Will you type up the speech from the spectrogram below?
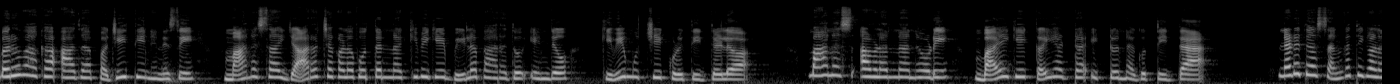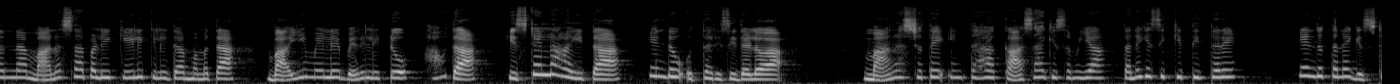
ಬರುವಾಗ ಆದ ಪಜೀತಿ ನೆನೆಸಿ, ಮಾನಸ ಯಾರ ಜಗಳವೋ ತನ್ನ ಕಿವಿಗೆ ಬೀಳಬಾರದು ಎಂದು ಕಿವಿ ಮುಚ್ಚಿ ಕುಳಿತಿದ್ದಳು. ಮಾನಸ್ ಅವಳನ್ನ ನೋಡಿ ಬಾಯಿಗೆ ಕೈ ಅಡ್ಡ ಇಟ್ಟು ನಗುತ್ತಿದ್ದ. ನಡೆದ ಸಂಗತಿಗಳನ್ನ ಮಾನಸ ಬಳಿ ಕೇಳಿ ತಿಳಿದ ಮಮತಾ ಬಾಯಿ ಮೇಲೆ ಬೆರಳಿಟ್ಟು, ಹೌದಾ, ಇಷ್ಟೆಲ್ಲ ಆಯಿತಾ? ಎಂದು ಉತ್ತರಿಸಿದಳು. ಮಾನಸ್ ಜೊತೆ ಇಂತಹ ಖಾಸಾಗಿ ಸಮಯ ತನಗೆ ಸಿಕ್ಕಿದ್ದಿದ್ದರೆ? ಎಂದು ತನಗಿಷ್ಟ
